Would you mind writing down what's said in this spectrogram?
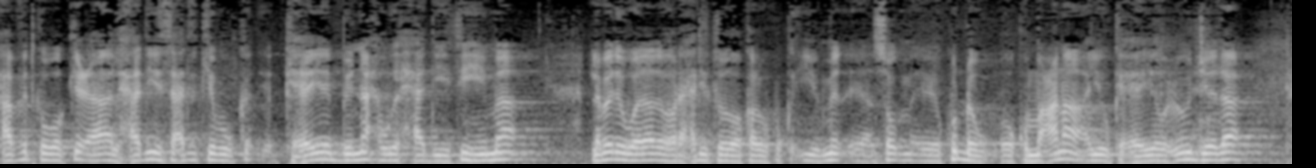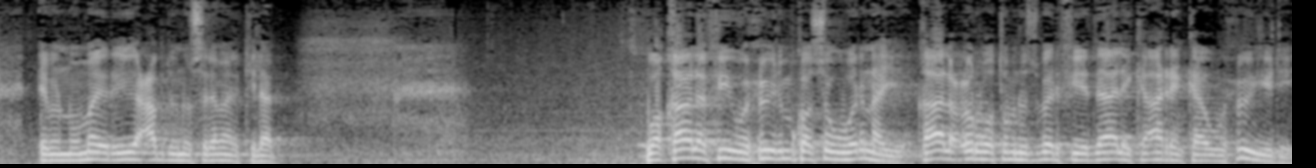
Xaafidka wakiic aha alxadii xadiidkii buu kaxeeyey binaxwi xadiiihima labadii wadaada hore xadiidkooda kale ku dhow oo ku macnaa ayuu kaxeeyey. Wuxuu u ibn numayr iyo cabd bnu sulaymaan alkilaab. Wa qaala fiihi wuxuu yidhi markuu asagu warinayay qaala curwat bnu zubayr fii dalika arrinkaa wuxuu yidhi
